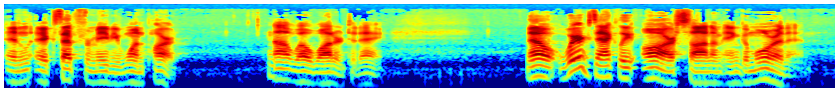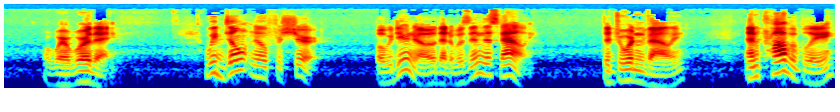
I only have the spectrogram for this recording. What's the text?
and, except for maybe one part. Not well watered today. Now, where exactly are Sodom and Gomorrah then? Or where were they? We don't know for sure. But we do know that it was in this valley, the Jordan Valley, and probably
